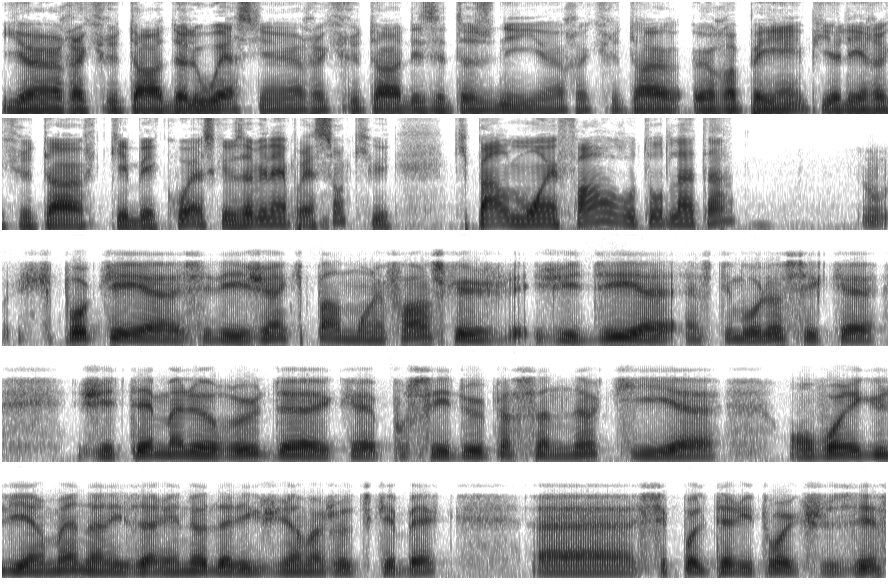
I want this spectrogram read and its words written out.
y a un recruteur de l'Ouest, il y a un recruteur des États-Unis, il y a un recruteur européen, puis il y a les recruteurs québécois. Est-ce que vous avez l'impression qu'ils parlent moins fort autour de la table? Je ne sais pas que euh, c'est des gens qui parlent moins fort. Ce que j'ai dit à, ce niveau-là, c'est que j'étais malheureux de, que pour ces deux personnes-là qui euh, on voit régulièrement dans les arénas de la Ligue junior majeure du Québec. Euh, c'est pas le territoire exclusif.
